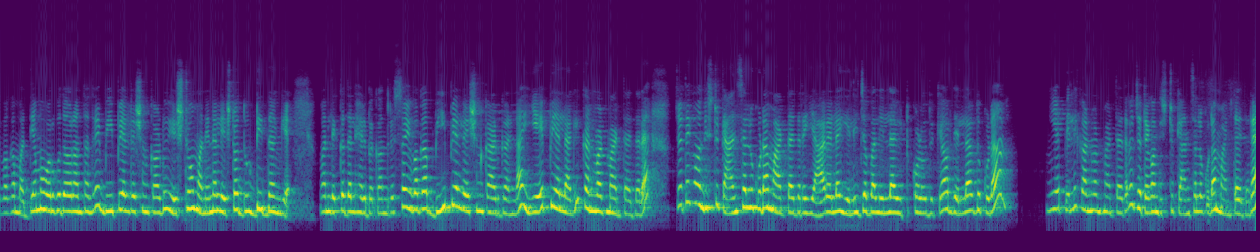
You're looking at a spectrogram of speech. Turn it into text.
ಇವಾಗ ಮಧ್ಯಮ ವರ್ಗದವ್ರು ಅಂತಂದರೆ B P L ration card ಎಷ್ಟೋ ಮನೆಯಲ್ಲಿ ಎಷ್ಟೋ ದುಡ್ಡು ಇದ್ದಂಗೆ ಒಂದು ಲೆಕ್ಕದಲ್ಲಿ ಹೇಳಬೇಕಂದ್ರೆ ಸೊ ಇವಾಗ ಬಿ ಪಿ ಎಲ್ ರೇಷನ್ ಕಾರ್ಡ್ಗಳನ್ನ ಎ ಪಿ ಎಲ್ ಆಗಿ ಕನ್ವರ್ಟ್ ಮಾಡ್ತಾ ಇದ್ದಾರೆ. ಜೊತೆಗೆ ಒಂದಿಷ್ಟು ಕ್ಯಾನ್ಸಲ್ಲು ಕೂಡ ಮಾಡ್ತಾ ಇದ್ದಾರೆ. ಯಾರೆಲ್ಲ ಎಲಿಜಿಬಲ್ ಇಲ್ಲ ಇಟ್ಕೊಳ್ಳೋದಕ್ಕೆ ಅವ್ರದ್ದು ಎಲ್ಲರದ್ದು ಕೂಡ ಎ ಪಿಯಲ್ಲಿ ಕನ್ವರ್ಟ್ ಮಾಡ್ತಾ ಇದ್ದಾರೆ. ಜೊತೆಗೆ ಒಂದಿಷ್ಟು ಕ್ಯಾನ್ಸಲ್ ಕೂಡ ಮಾಡ್ತಾ ಇದ್ದಾರೆ.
